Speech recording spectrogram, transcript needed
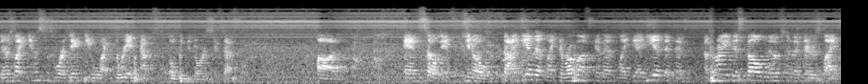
there's like instances where it takes people like three attempts to open the doors successfully. Uh, and so it's, you know, the idea that like the robot's gonna, like the idea that there's, I'm trying to dispel the notion that there's like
